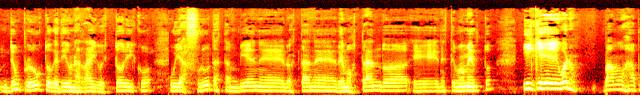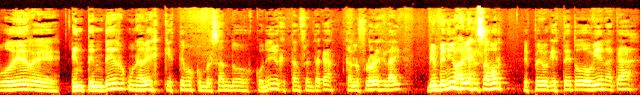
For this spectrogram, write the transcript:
de un producto que tiene un arraigo histórico, cuyas frutas también eh, lo están eh, demostrando eh, en este momento, y que, bueno, vamos a poder entender una vez que estemos conversando con ellos, que están frente acá. Carlos Flores Elay, bienvenidos a Viaje al Sabor. Espero que esté todo bien acá.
